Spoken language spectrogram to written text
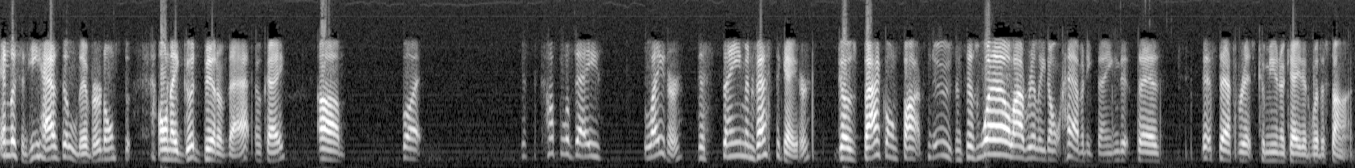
And listen, he has delivered on on a good bit of that. Okay, um, but couple of days later, this same investigator goes back on Fox News and says, "Well, I really don't have anything that says that Seth Rich communicated with Assange."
